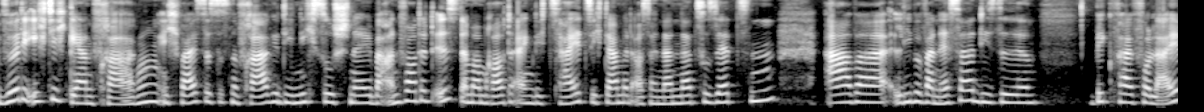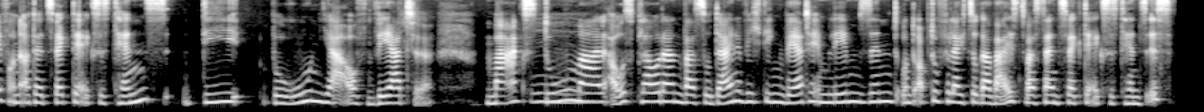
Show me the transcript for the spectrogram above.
würde ich dich gern fragen. Ich weiß, das ist eine Frage, die nicht so schnell beantwortet ist, denn man braucht eigentlich Zeit, sich damit auseinanderzusetzen. Aber liebe Vanessa, diese Big Five for Life und auch der Zweck der Existenz, die beruhen ja auf Werte. Magst mhm. du mal ausplaudern, was so deine wichtigen Werte im Leben sind und ob du vielleicht sogar weißt, was dein Zweck der Existenz ist?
